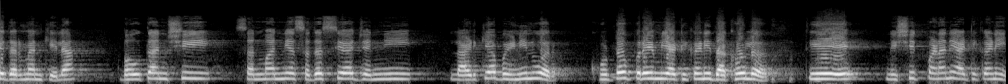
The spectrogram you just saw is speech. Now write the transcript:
दरम्यान केला बहुतांशी सन्मान्य सदस्य ज्यांनी लाडक्या बहिणींवर खोटं प्रेम या ठिकाणी दाखवलं ते निश्चितपणाने या ठिकाणी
